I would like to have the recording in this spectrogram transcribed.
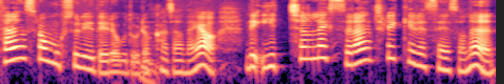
사랑스러운 목소리를 내려고 노력하잖아요. 근데 이 Chillax랑 Trick It에서는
